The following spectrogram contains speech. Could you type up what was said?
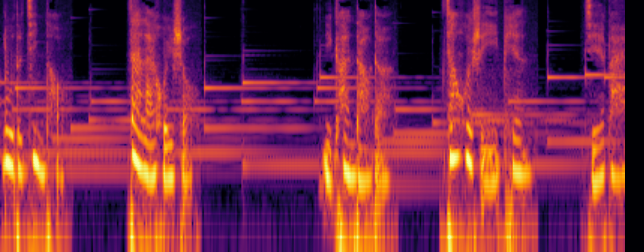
路的尽头，再来回首，你看到的将会是一片洁白。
